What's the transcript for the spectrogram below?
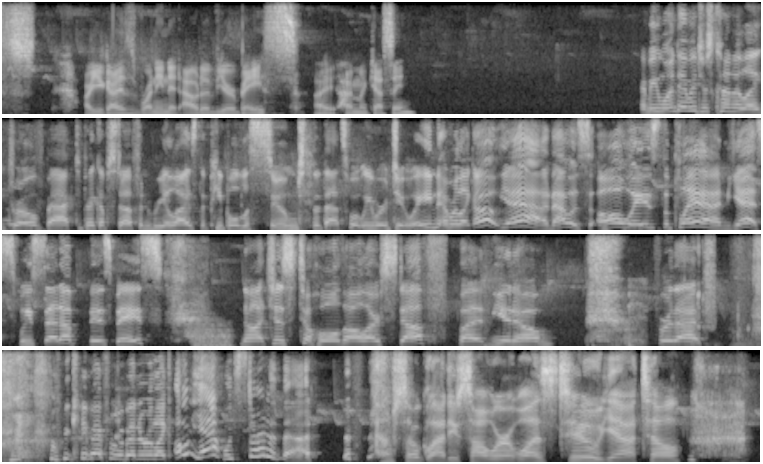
are you guys running it out of your base i i'm guessing I mean, one day we just kind of like drove back to pick up stuff and realized that people assumed that that's what we were doing. And we're like, oh, yeah, that was always the plan. Yes, we set up this base not just to hold all our stuff, but, you know, for that. we came back from a bed and we're like, oh, yeah, we started that. I'm so glad you saw where it was too. Yeah, tell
